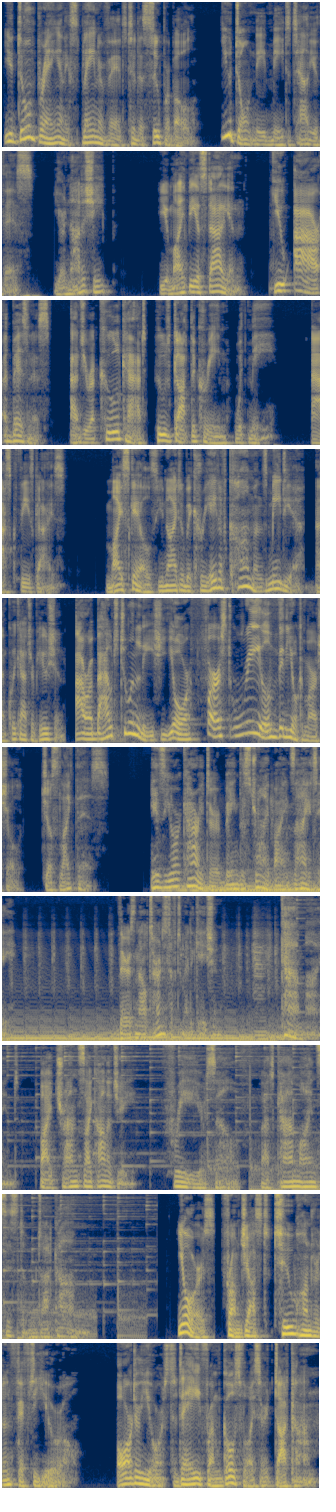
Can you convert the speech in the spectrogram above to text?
You don't bring an explainer vid to the Super Bowl. You don't need me to tell you this. You're not a sheep. You might be a stallion. You are a business, and you're a cool cat who's got the cream with me. Ask these guys. My skills, united with Creative Commons media and quick attribution, are about to unleash your first real video commercial, just like this. Is your character being destroyed by anxiety? There's an alternative to medication. Calm Mind by Trans Psychology. Free yourself at calmmindsystem.com. Yours from just 250 euro. Order yours today from ghostvoicer.com.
